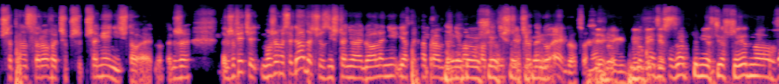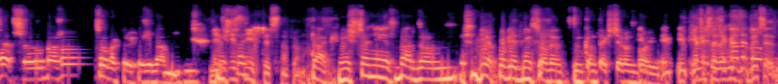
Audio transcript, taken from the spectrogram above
przetransferować czy przemienić to ego. Także, także wiecie, możemy sobie gadać o zniszczeniu ego, ale nie, ja tak naprawdę no, nie mam ochoty niszczyć żadnego ego, co nie? Do, dokładnie poza tym jest jeszcze jedna rzecz, uważam, słowa, których używamy. Nie, nie zniszczyć na pewno. Tak, niszczenie jest bardzo nieodpowiednim słowem w tym kontekście rozwoju. I, i, i znaczy, myślę, że jakbyś bo... wyszedł,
